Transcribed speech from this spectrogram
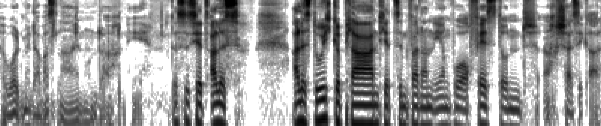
Der wollte mir da was leihen und ach nee das ist jetzt alles, alles durchgeplant. Jetzt sind wir dann irgendwo auch fest und ach, scheißegal.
